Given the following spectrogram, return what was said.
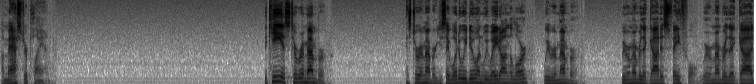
a master plan. The key is to remember. Is to remember. You say, what do we do when we wait on the Lord? We remember. We remember that God is faithful. We remember that God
